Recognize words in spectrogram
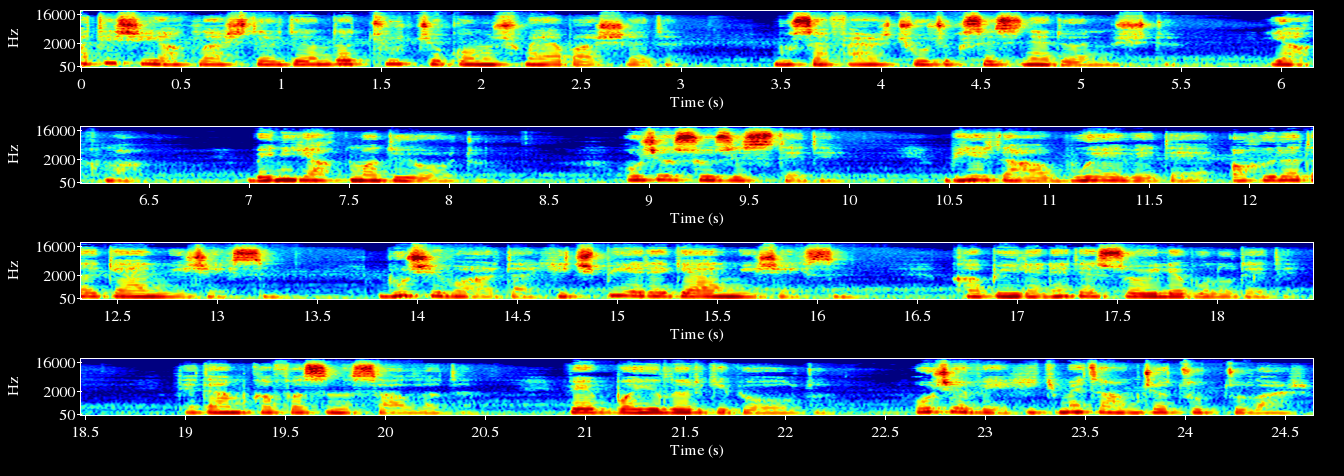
Ateşi yaklaştırdığında Türkçe konuşmaya başladı. Bu sefer çocuk sesine dönmüştü. Yakma, beni yakma diyordu. Hoca söz istedi. Bir daha bu eve de ahıra da gelmeyeceksin. Bu civarda hiçbir yere gelmeyeceksin. Kabilene de söyle bunu dedi. Dedem kafasını salladı ve bayılır gibi oldu. Hoca ve Hikmet amca tuttular.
